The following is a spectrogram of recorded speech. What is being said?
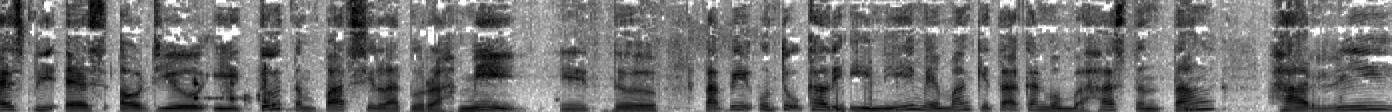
SBS Audio itu tempat silaturahmi itu. Tapi untuk kali ini memang kita akan membahas tentang Hari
